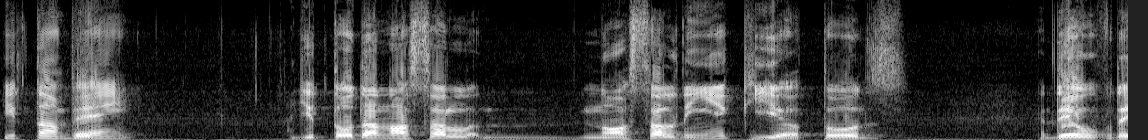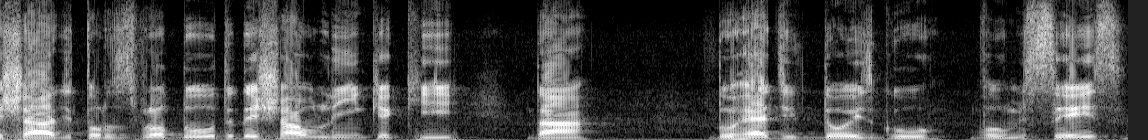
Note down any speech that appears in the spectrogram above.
e também de toda a nossa nossa linha aqui, ó, todos. Entendeu? Vou deixar de todos os produtos e deixar o link aqui da do Red 2 Go volume 6.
